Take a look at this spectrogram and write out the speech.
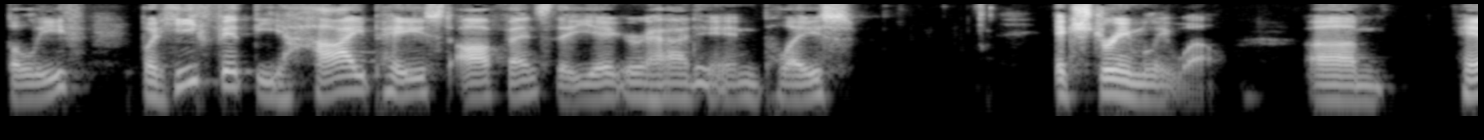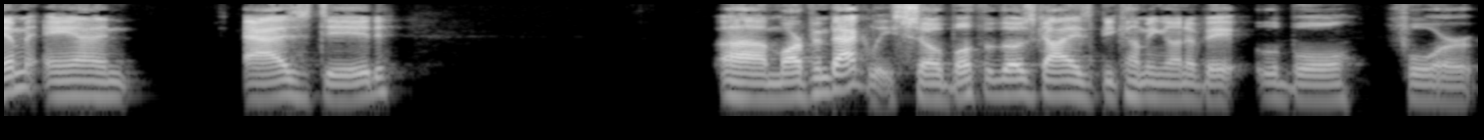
belief, but he fit the high paced offense that Joerger had in place extremely well. Um, him and as did uh, Marvin Bagley. So both of those guys becoming unavailable for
